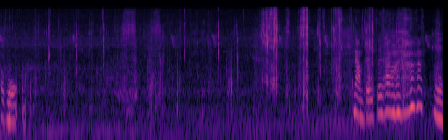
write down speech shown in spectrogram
ผักบงน้ำไปจะทางมันอืม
